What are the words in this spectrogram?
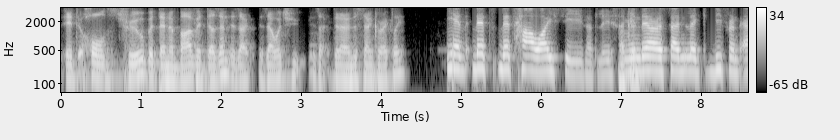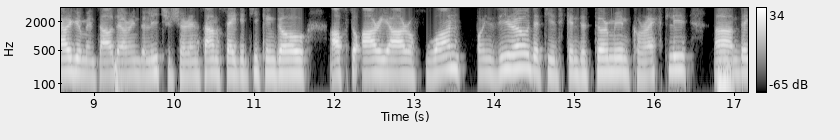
it holds true, but then above it doesn't. Is that is that what you is that did I understand correctly? Yeah that's that's how i see it at least okay. i mean there are some like different arguments out there in the literature and some say that you can go up to rer of 1.0 that you can determine correctly um, the,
